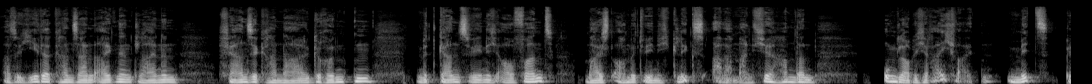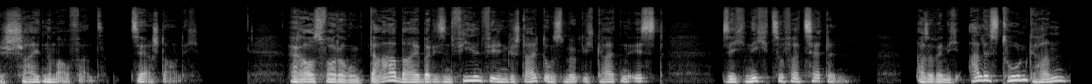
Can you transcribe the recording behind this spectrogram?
Also jeder kann seinen eigenen kleinen Fernsehkanal gründen mit ganz wenig Aufwand, meist auch mit wenig Klicks, aber manche haben dann unglaubliche Reichweiten mit bescheidenem Aufwand. Sehr erstaunlich. Herausforderung dabei bei diesen vielen, vielen Gestaltungsmöglichkeiten ist, sich nicht zu verzetteln. Also wenn ich alles tun kann,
